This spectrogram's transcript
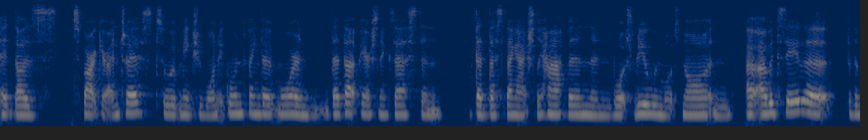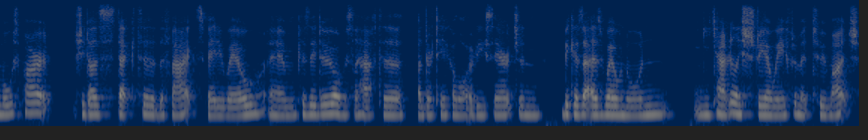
it does spark your interest so it makes you want to go and find out more and did that person exist and did this thing actually happen and what's real and what's not and i, I would say that for the most part she does stick to the facts very well because um, they do obviously have to undertake a lot of research and because it is well known you can't really stray away from it too much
